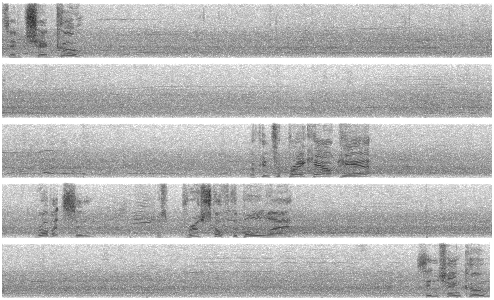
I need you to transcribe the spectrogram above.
Zinchenko. Looking to break out here. Robertson just brushed off the ball there. Zinchenko.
